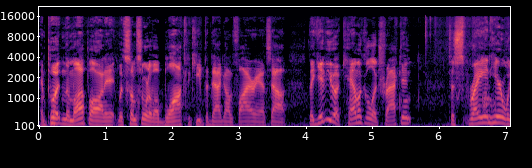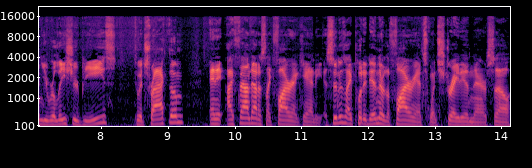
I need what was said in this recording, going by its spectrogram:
and putting them up on it with some sort of a block to keep the daggone fire ants out. They give you a chemical attractant to spray in here when you release your bees to attract them. And it, I found out it's like fire ant candy. As soon as I put it in there, the fire ants went straight in there. So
